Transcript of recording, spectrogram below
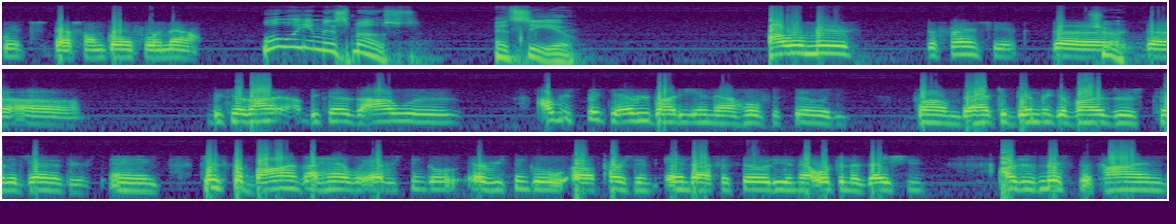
which that's what I'm going for now. What will you miss most at CU? I will miss the friendship, the Sure. the uh, because I because I was I respected everybody in that whole facility, from the academic advisors to the janitors, and just the bonds I had with every single every single uh, person in that facility in that organization. I just missed the times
